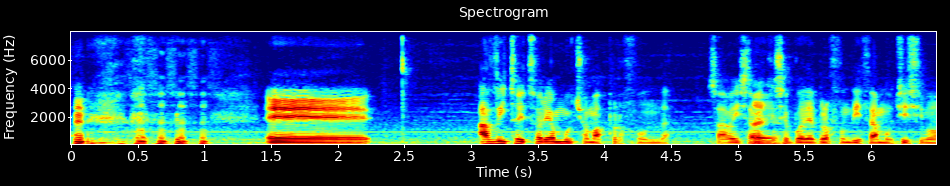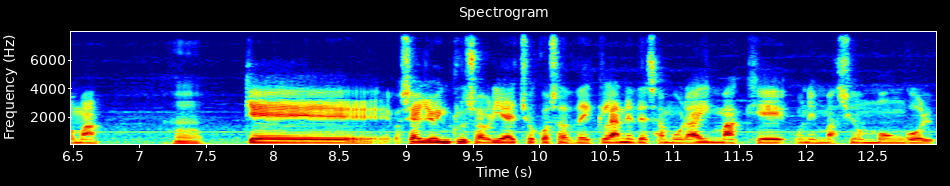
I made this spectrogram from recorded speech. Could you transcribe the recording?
eh, has visto historias mucho más profundas, ¿sabes? Sabes que se puede profundizar muchísimo más. Que, o sea, yo incluso habría hecho cosas de clanes de samurái más que una invasión mongol.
